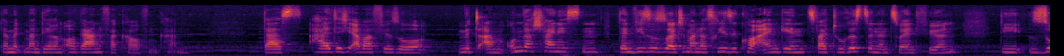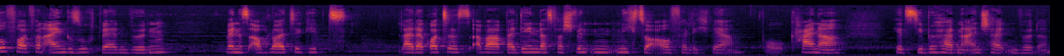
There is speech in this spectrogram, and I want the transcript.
damit man deren Organe verkaufen kann. Das halte ich aber für so mit am unwahrscheinlichsten, denn wieso sollte man das Risiko eingehen, zwei Touristinnen zu entführen, die sofort von allen gesucht werden würden, wenn es auch Leute gibt, leider Gottes aber bei denen das Verschwinden nicht so auffällig wäre, wo keiner jetzt die Behörden einschalten würde.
